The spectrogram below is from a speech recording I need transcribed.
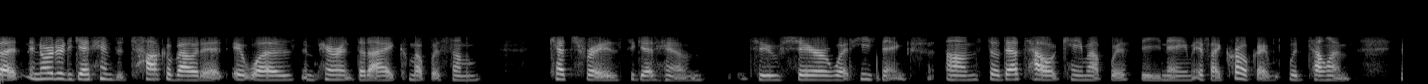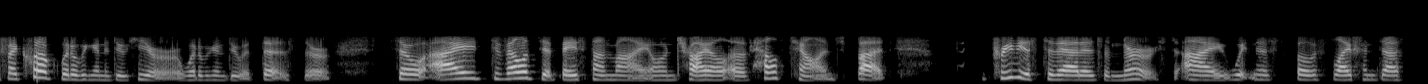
but in order to get him to talk about it, it was apparent that I come up with some catchphrase to get him to share what he thinks. Um, so that's how it came up with the name. If I croak, I would tell him, if I croak, what are we going to do here, or what are we going to do with this, or so I developed it based on my own trial of health challenge, but previous to that as a nurse, I witnessed both life and death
